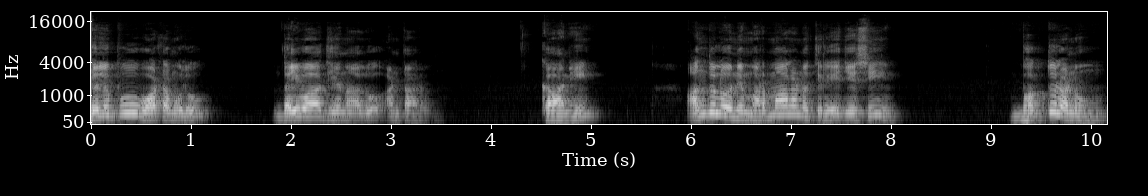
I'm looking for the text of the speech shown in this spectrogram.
గెలుపు ఓటములు దైవాధీనాలు అంటారు. కానీ అందులోని మర్మాలను తెలియజేసి భక్తులను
